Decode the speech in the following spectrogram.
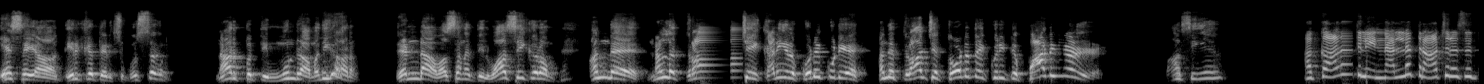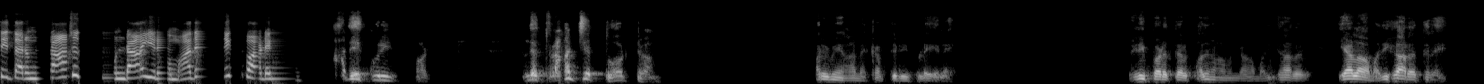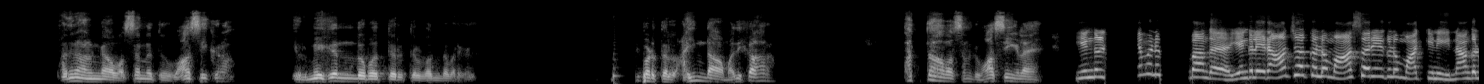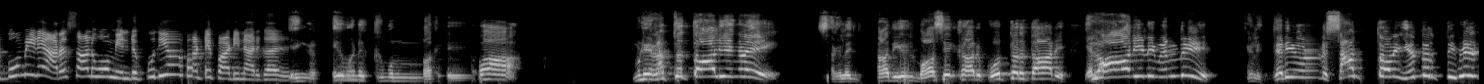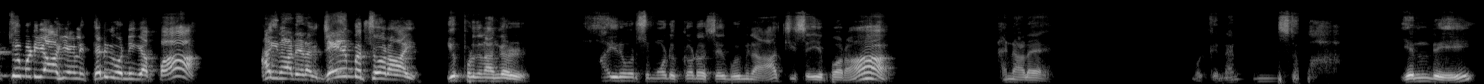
ஏசையா தீர்க்க தரிசு புஸ்தகம் நாற்பத்தி மூன்றாம் அதிகாரம் ரெண்டா வசனத்தில் வாசிக்கிறோம். அந்த நல்ல திராட்சை கனிகளை கொடுக்கக்கூடிய அந்த திராட்சை தோட்டத்தை குறித்து பாடுங்கள். வாசிங்க. அக்காலத்திலே நல்ல திராட்சை ரசத்தை தரும் திராட்சை உண்டாயிருக்கும் அதை பாடுங்கள். அதை குறித்து இந்த திராட்சை தோட்டம். அருமையான கத்திரி பிள்ளைகளை. வெளிப்படுத்தல் பதினான்காம் அதிகார ஏழாம் அதிகாரத்திலே பதினான்காம் வசனத்தை வாசிக்கிறோம் இவர் மிகுந்த உபத்திரத்தில் வந்தவர்கள். வெளிப்படுத்தல் ஐந்தாம் அதிகாரம். பத்தாம் வசனத்தை வாசிங்களேன். எங்கள் பாங்க எங்களை ராஜாக்களும் ஆசாரியர்களும் ஆக்கினி. நாங்கள் பூமியிலே அரசாளுவோம் என்று புதிய பாட்டை பாடினார்கள். எங்கள் தேவனுக்கு முன்பாக அப்பா, ரத்தத்தால் எங்களை சகல ஜாதிகள் பாசைக்காரு கோத்தரத்தார் எல்லாரிலும் இருந்து எங்களை தெரிந்து சாத்தானை எதிர்த்து வீழ்த்தும்படியாக எங்களை தெரிந்து கொண்டீங்க அப்பா. அதனால எனக்கு ஜெயம் பெற்றோராய். இப்பொழுது நாங்கள் ஆயிரம் வருஷம் கூட பூமியில ஆட்சி செய்ய போறோம். அதனால உமக்கு நன்றி சபா. என்று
